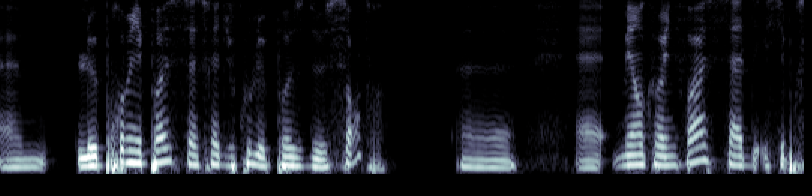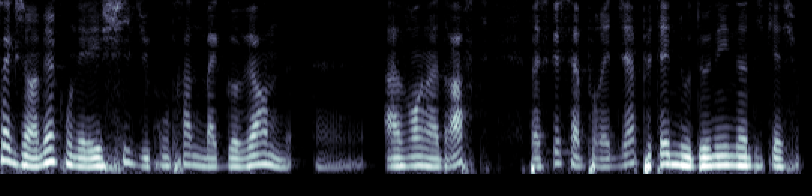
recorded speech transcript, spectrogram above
le premier poste, ça serait du coup le poste de centre. Euh, euh, mais encore une fois, c'est pour ça que j'aimerais bien qu'on ait les chiffres du contrat de McGovern euh, avant la draft, parce que ça pourrait déjà peut-être nous donner une indication.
